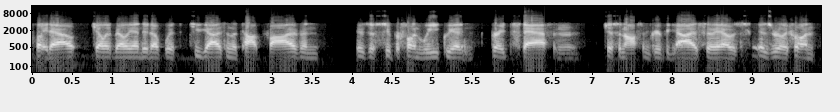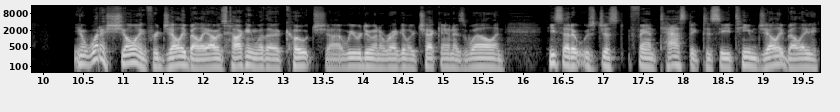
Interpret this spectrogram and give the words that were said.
played out. Jelly Belly ended up with two guys in the top five, and it was a super fun week. We had great staff and just an awesome group of guys. So, yeah, it was, it was really fun. You know, what a showing for Jelly Belly. I was talking with a coach. Uh, we were doing a regular check in as well, and he said it was just fantastic to see Team Jelly Belly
